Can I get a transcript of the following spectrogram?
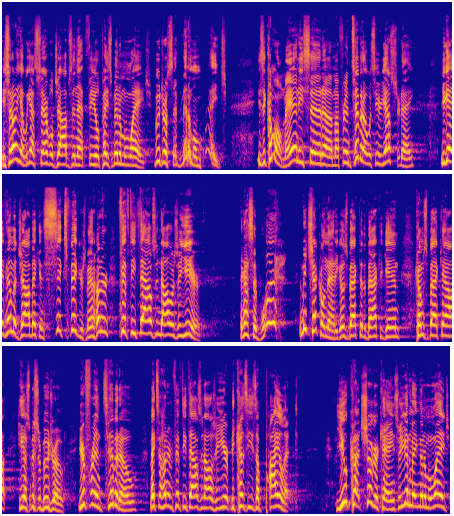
he said, Oh, yeah, we got several jobs in that field, pays minimum wage. Boudreaux said, Minimum wage? He said, Come on, man. He said, uh, My friend Thibodeau was here yesterday. You gave him a job making six figures, man, $150,000 a year. The guy said, What? Let me check on that. He goes back to the back again, comes back out. He goes, Mr. Boudreaux, your friend Thibodeau makes $150,000 a year because he's a pilot. You cut sugar cane, so you're gonna make minimum wage.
